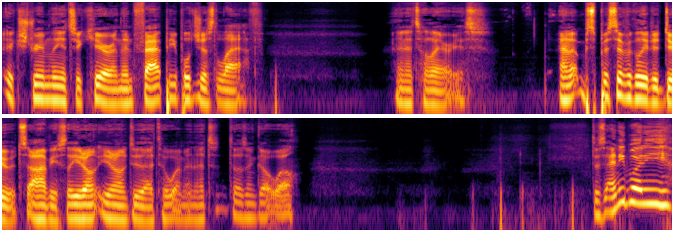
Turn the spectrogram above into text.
extremely insecure, and then fat people just laugh, and it's hilarious and specifically to dudes. Obviously, you don't you don't do that to women. That doesn't go well. Does anybody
